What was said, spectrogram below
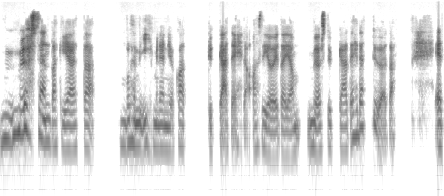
myös sen takia, että olen ihminen, joka tykkää tehdä asioita ja myös tykkää tehdä työtä. Et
